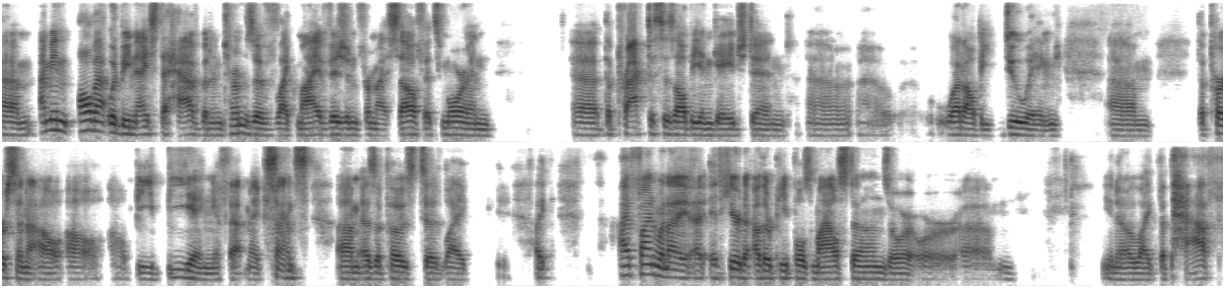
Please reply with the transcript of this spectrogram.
Um, I mean, all that would be nice to have, but in terms of like my vision for myself, it's more in uh, the practices I'll be engaged in, uh, uh, what I'll be doing. Um, the person I'll I'll I'll be being, if that makes sense, um, as opposed to like like I find when I adhere to other people's milestones or or um, you know like the path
